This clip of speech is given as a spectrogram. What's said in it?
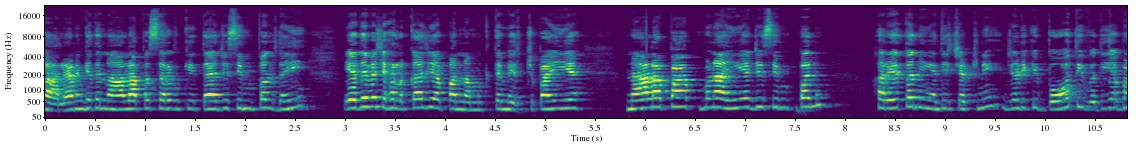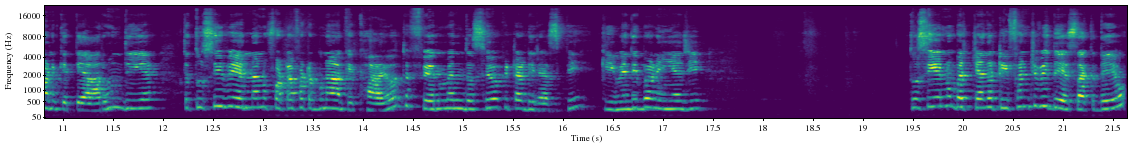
ਖਾ ਲੈਣਗੇ ਤੇ ਨਾਲ ਆਪਾਂ ਸਰਵ ਕੀਤਾ ਹੈ ਜੀ ਸਿੰਪਲ ਦਹੀਂ। ਇਹਦੇ ਵਿੱਚ ਹਲਕਾ ਜਿਹਾ ਆਪਾਂ ਨਮਕ ਤੇ ਮਿਰਚ ਪਾਈ ਹੈ। ਨਾਲ ਆਪਾਂ ਬਣਾਈ ਹੈ ਜੀ ਸਿੰਪਲ ਹਰੇ ਧਨੀਏ ਦੀ ਚਟਨੀ, ਜਿਹੜੀ ਕਿ ਬਹੁਤ ਹੀ ਵਧੀਆ ਬਣ ਕੇ ਤਿਆਰ ਹੁੰਦੀ ਹੈ। ਤੇ ਤੁਸੀਂ ਵੀ ਇਹਨਾਂ ਨੂੰ ਫਟਾਫਟ ਬਣਾ ਕੇ ਖਾਇਓ ਤੇ ਫਿਰ ਮੈਨੂੰ ਦੱਸਿਓ ਕਿ ਤੁਹਾਡੀ ਰੈਸਪੀ ਕਿਵੇਂ ਦੀ ਬਣੀ ਹੈ ਜੀ। ਤੁਸੀਂ ਇਹਨੂੰ ਬੱਚਿਆਂ ਦੇ ਟਿਫਨ 'ਚ ਵੀ ਦੇ ਸਕਦੇ ਹੋ।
